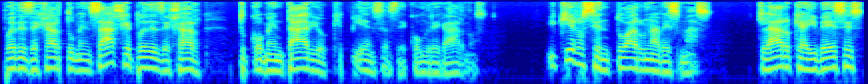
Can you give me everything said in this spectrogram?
Puedes dejar tu mensaje, puedes dejar tu comentario. ¿Qué piensas de congregarnos? Y quiero acentuar una vez más. Claro que hay veces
